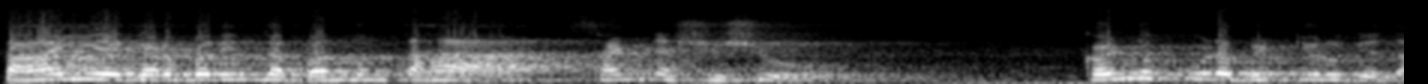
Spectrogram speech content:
ತಾಯಿಯ ಗರ್ಭದಿಂದ ಬಂದಂತಹ ಸಣ್ಣ ಶಿಶು ಕಣ್ಣು ಕೂಡ ಬಿಟ್ಟಿರುವುದಿಲ್ಲ.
